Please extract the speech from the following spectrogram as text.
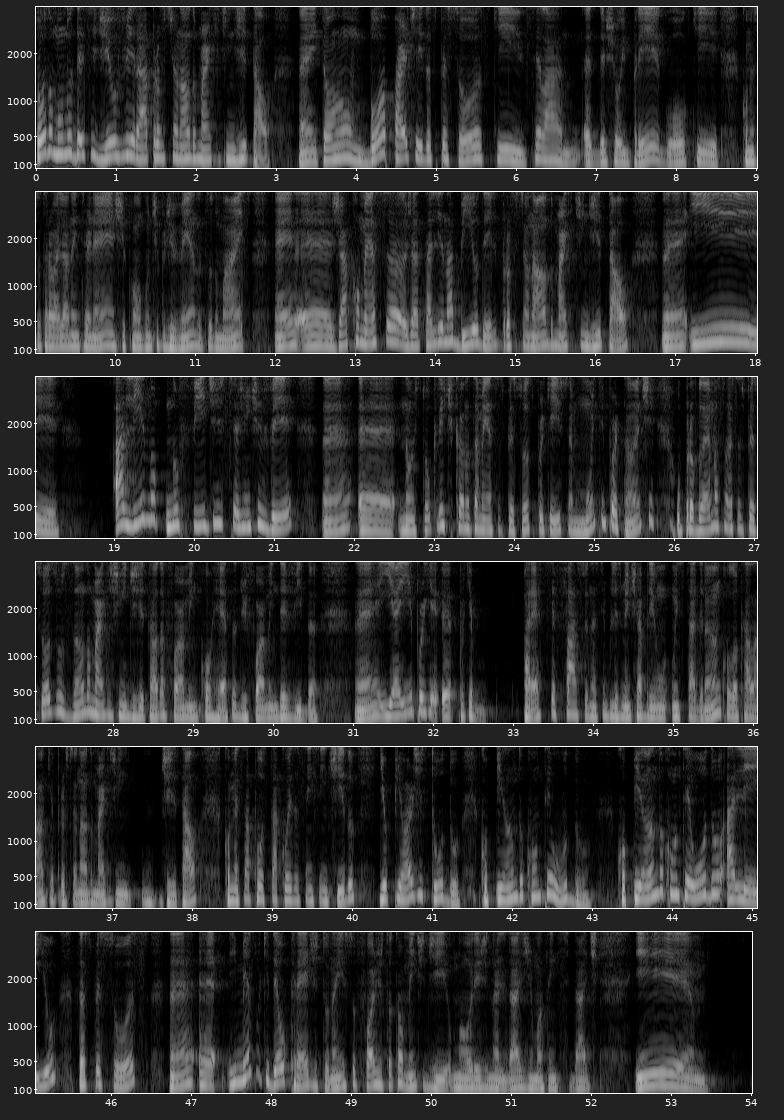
todo mundo decidiu virar profissional do marketing digital. Né? Então, boa parte aí das pessoas que, sei lá, é, deixou o emprego ou que começou a trabalhar na internet com algum tipo de venda e tudo mais, é, é, já começa, já está ali na bio dele, profissional do marketing digital. Né? E ali no, no feed, se a gente vê, né, é, não estou criticando também essas pessoas, porque isso é muito importante. O problema são essas pessoas usando o marketing digital da forma incorreta, de forma indevida. Né? E aí, porque, é, porque parece ser fácil, né? Simplesmente abrir um, Instagram, colocar lá que é profissional do marketing digital, começar a postar coisas sem sentido. E o pior de tudo, copiando conteúdo copiando conteúdo alheio das pessoas, né? É, e mesmo que dê o crédito, né? Isso foge totalmente de uma originalidade, de uma autenticidade. E.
